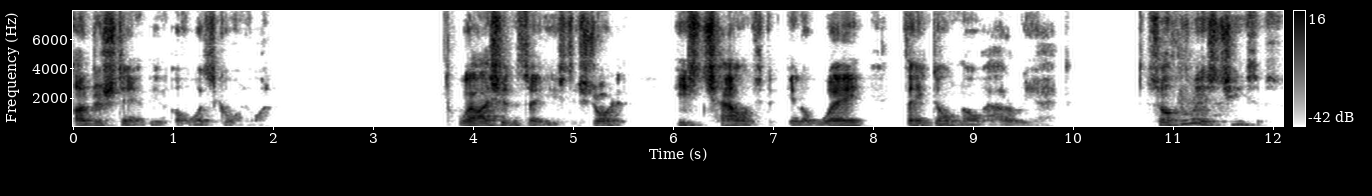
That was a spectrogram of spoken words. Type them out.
understanding of what's going on. Well, I shouldn't say he's destroyed it. He's challenged it in a way they don't know how to react. So, who is Jesus?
